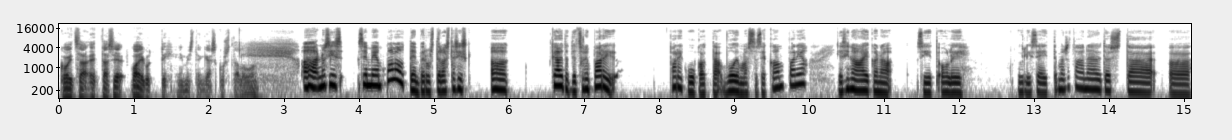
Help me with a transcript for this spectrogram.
Koit sä, että se vaikutti ihmisten keskusteluun? Uh, no siis se meidän palautteen perusteella sitä siis uh, käytettiin, että se oli pari, pari kuukautta voimassa se kampanja. Ja siinä aikana siitä oli yli 700 näytöstä, uh,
